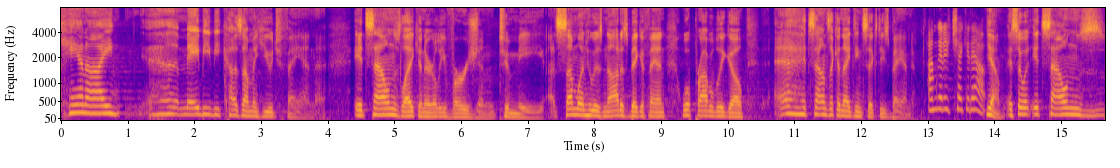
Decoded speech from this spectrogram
Can I? Eh, maybe because I'm a huge fan. It sounds like an early version to me. Someone who is not as big a fan will probably go, eh, it sounds like a 1960s band. I'm going to check it out. Yeah, so it, it sounds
